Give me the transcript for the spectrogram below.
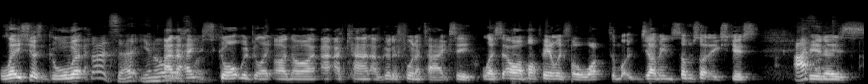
let's just go with it. That's it, you know. And I think like- Scott would be like, "Oh no, I, I can't. I've got to phone a taxi. Listen, oh, I'm up early for work. Tomorrow. Do you know what I mean some sort of excuse?" I, think- Whereas,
